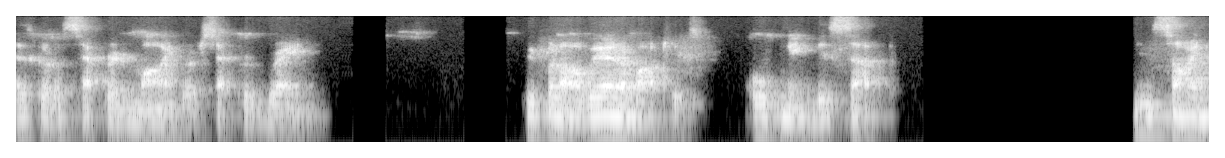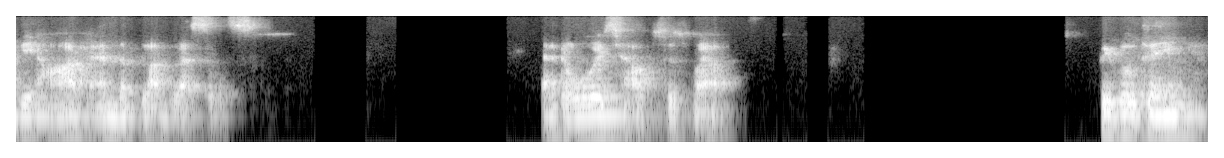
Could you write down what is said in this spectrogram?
has got a separate mind or separate brain people are aware about it, opening this up inside the heart and the blood vessels. That always helps as well. People think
